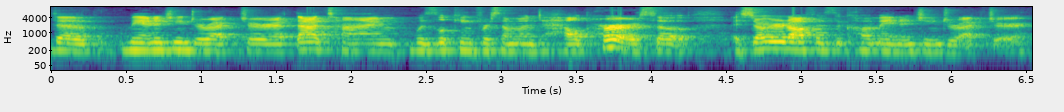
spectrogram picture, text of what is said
the managing director at that time was looking for someone to help her. So I started off as the co-managing director,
